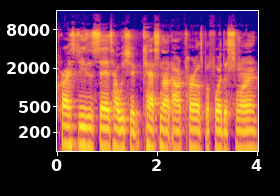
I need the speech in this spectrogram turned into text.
Christ Jesus says how we should cast not our pearls before the swine.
